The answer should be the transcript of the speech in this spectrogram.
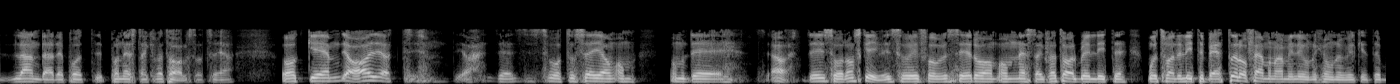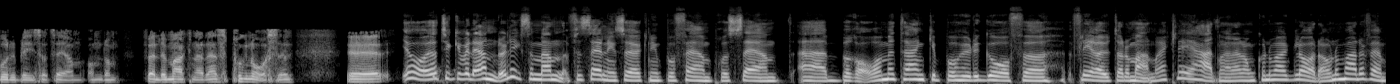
landade på, ett, på nästa kvartal så att säga. Och eh, ja, ja, det är svårt att säga om, om, om det ja, det är så de skriver. Så vi får väl se då om, om, nästa kvartal blir lite, motsvarande lite bättre då, 500 miljoner kronor, vilket det borde bli så att säga om, om de följde marknadens prognoser. Eh, ja, jag tycker väl ändå liksom en försäljningsökning på 5% är bra med tanke på hur det går för flera av de andra klädhandlarna. De kunde vara glada om de hade 5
